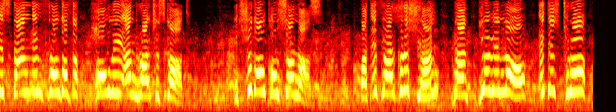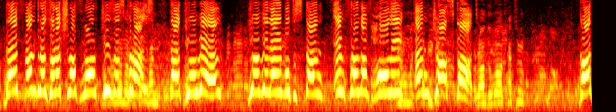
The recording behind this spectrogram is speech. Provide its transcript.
we stand in front of the holy and righteous God. It should all concern us. But if you are Christian, then you will know it is through death and resurrection of Lord Jesus Christ that you will you will able to stand in front of holy and just God. Around the world. God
